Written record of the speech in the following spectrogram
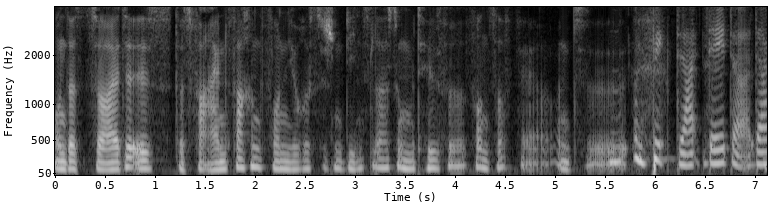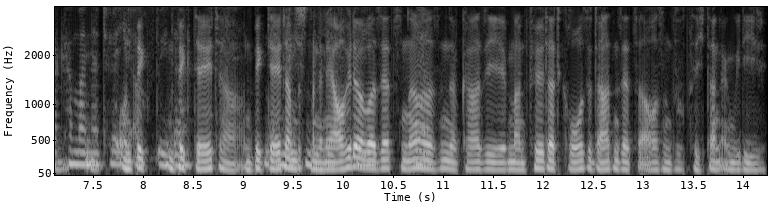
Und das zweite ist das Vereinfachen von juristischen Dienstleistungen mit Hilfe von Software. Und, äh, und Big Data, da kann man natürlich und Big, auch wieder. Big Data. Und Big Data müsste man dann ja auch wieder übersetzen. Ne? Ja. Das sind ja quasi, man filtert große Datensätze aus und sucht sich dann irgendwie die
